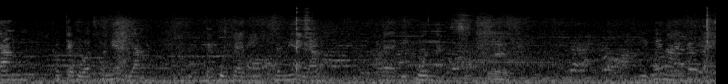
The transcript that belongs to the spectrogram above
ยังแต่หัวคนเนี้ยยังแต่คุณแต่นีคนเนี้ยยังแต่อีกคนอะอีกไม่นานก็แต่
